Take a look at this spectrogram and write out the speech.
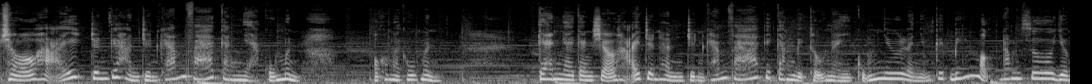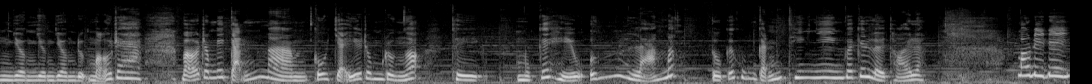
sợ hãi trên cái hành trình khám phá căn nhà của mình. Ồ không phải của mình, càng ngày càng sợ hãi trên hành trình khám phá cái căn biệt thự này cũng như là những cái bí mật năm xưa dần dần dần dần được mở ra. Và ở trong cái cảnh mà cô chạy ở trong rừng á, thì một cái hiệu ứng lạ mắt từ cái khung cảnh thiên nhiên với cái lời thoại là, mau đi đi,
